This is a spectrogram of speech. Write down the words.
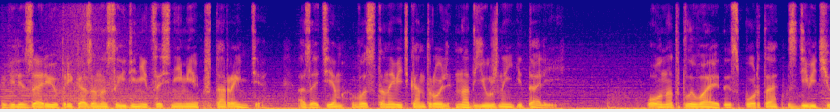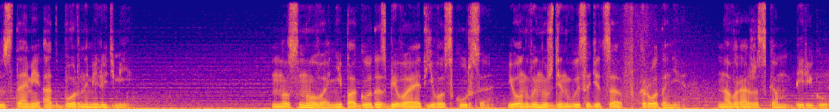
Велизарию приказано соединиться с ними в Торренте, а затем восстановить контроль над Южной Италией. Он отплывает из порта с девятьюстами отборными людьми. Но снова непогода сбивает его с курса, и он вынужден высадиться в Кротоне – на вражеском берегу.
